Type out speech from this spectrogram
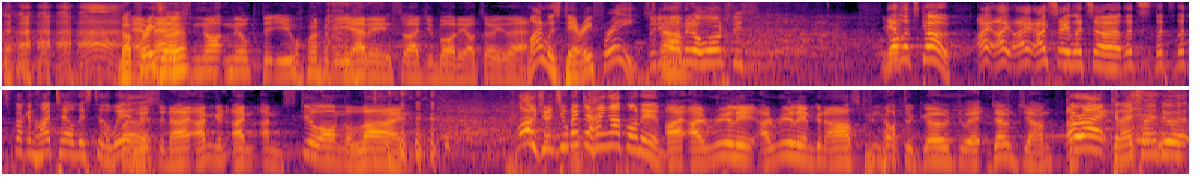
Not And that is Friezo. not milk that you want to be having inside your body. I'll tell you that. Mine was dairy free. So do you want me to launch this? Yeah, let's go. I, I, I, I say let's uh let's let's let's fucking hightail this to the wind. Listen, I, I'm gonna, I'm, I'm still on the line. Logens, you meant to hang up on him. I, I really, I really am gonna ask you not to go to it. Don't jump. All right. Can I try and do it?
